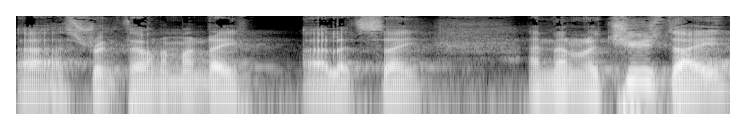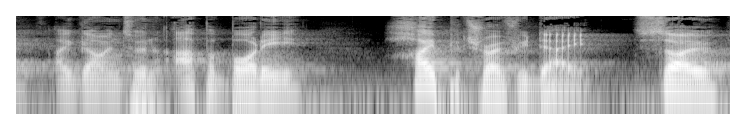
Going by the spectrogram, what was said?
uh, strength day on a Monday, uh, let's say. And then on a Tuesday, I go into an upper body hypertrophy day. So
